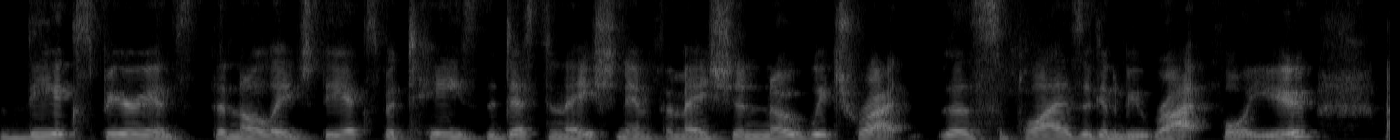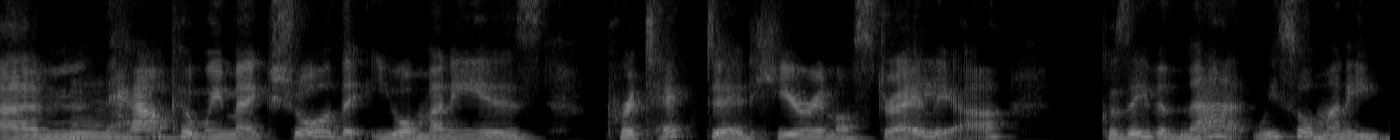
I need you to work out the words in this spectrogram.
the experience the knowledge the expertise the destination information know which right the suppliers are going to be right for you. Um mm. how can we make sure that your money is protected here in australia? Because even that we saw money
